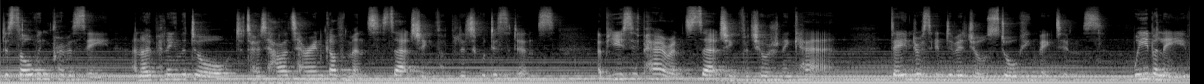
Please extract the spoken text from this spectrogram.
dissolving privacy and opening the door to totalitarian governments searching for political dissidents, abusive parents searching for children in care, dangerous individuals stalking victims. We believe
